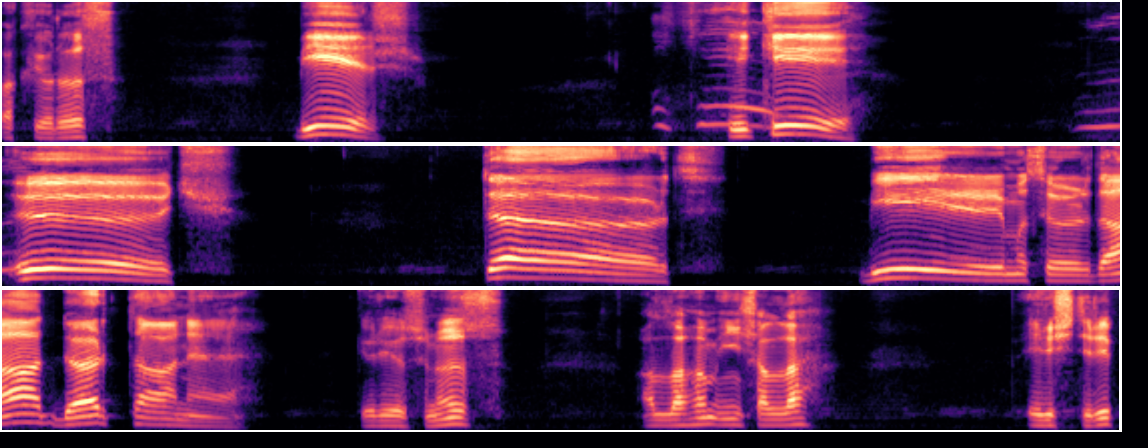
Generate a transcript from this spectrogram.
bakıyoruz. Bir, İki, iki, üç, dört. Bir mısırda dört tane görüyorsunuz. Allah'ım inşallah eriştirip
